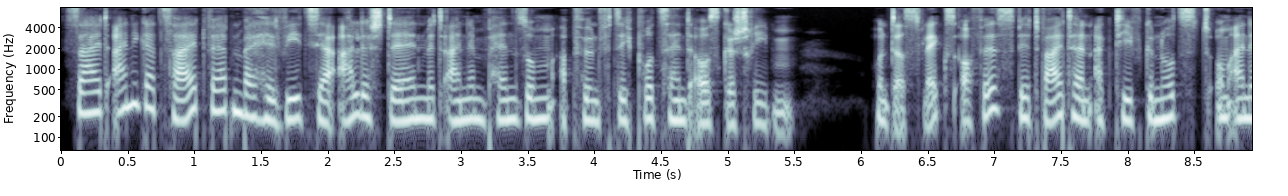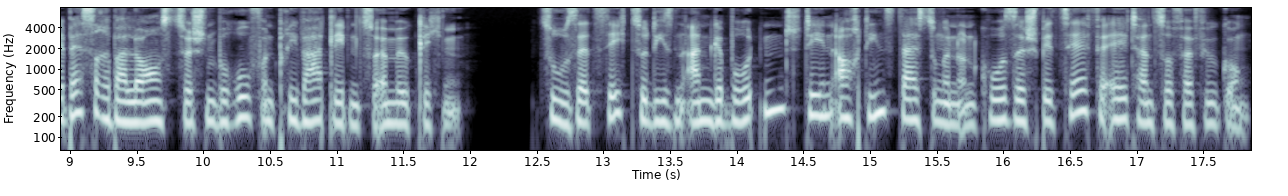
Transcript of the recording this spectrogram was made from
Seit einiger Zeit werden bei Helvetia alle Stellen mit einem Pensum ab 50 Prozent ausgeschrieben. Und das FlexOffice wird weiterhin aktiv genutzt, um eine bessere Balance zwischen Beruf und Privatleben zu ermöglichen. Zusätzlich zu diesen Angeboten stehen auch Dienstleistungen und Kurse speziell für Eltern zur Verfügung.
